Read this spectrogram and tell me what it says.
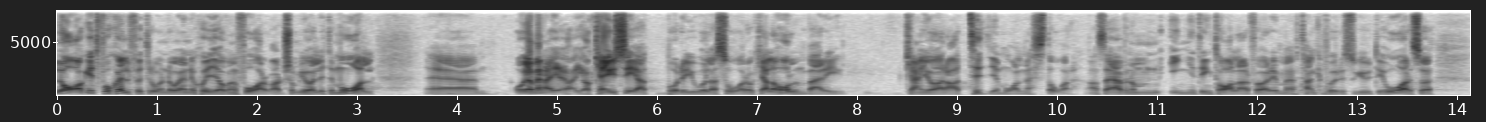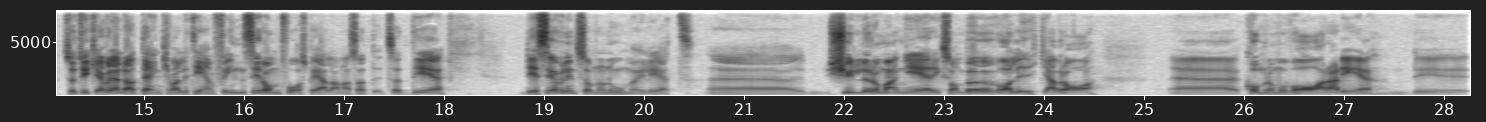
laget får självförtroende och energi av en forward som gör lite mål. Eh, och jag menar, jag, jag, kan ju se att både Joel Asor och Kalle Holmberg kan göra 10 mål nästa år. Alltså även om ingenting talar för det med tanke på hur det såg ut i år så, så tycker jag väl ändå att den kvaliteten finns i de två spelarna. Så, att, så att det, det ser jag väl inte som någon omöjlighet. Eh, Schüller och Mange Eriksson behöver vara lika bra. Eh, kommer de att vara det? det?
